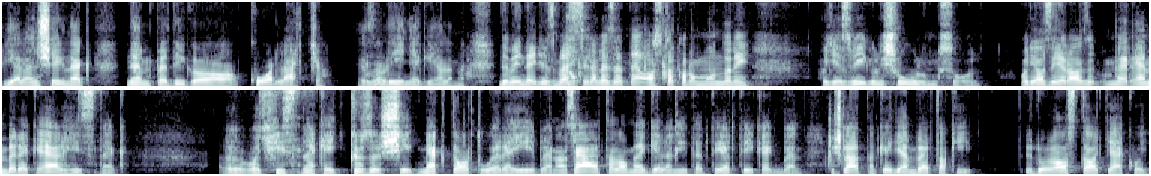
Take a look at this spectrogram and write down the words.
jelenségnek, nem pedig a korlátja. Ez uh-huh. a mhm. lényegi eleme. De mindegy, ez messzire vezetne, azt akarom mondani, hogy ez végül is rólunk szól. Hogy azért, az, mert emberek elhisznek vagy hisznek egy közösség megtartó erejében, az általa megjelenített értékekben, és látnak egy embert, akiről azt tartják, hogy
